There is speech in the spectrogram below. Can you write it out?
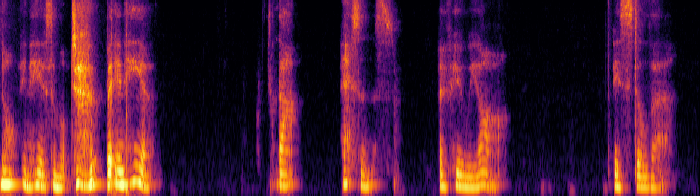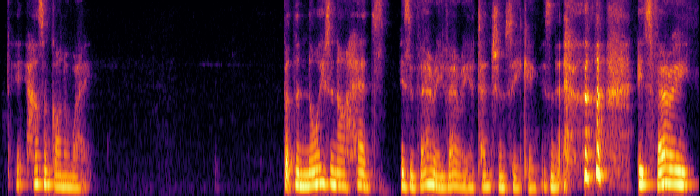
Not in here so much, but in here. That essence of who we are is still there. It hasn't gone away. But the noise in our heads is very, very attention seeking, isn't it? it's very,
